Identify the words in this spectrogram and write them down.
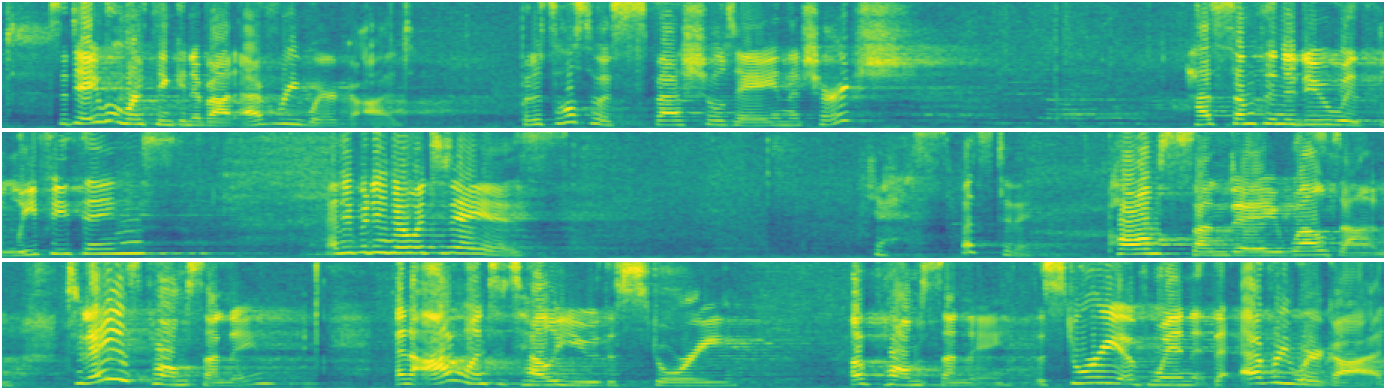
It's a day when we're thinking about everywhere God, but it's also a special day in the church. Has something to do with leafy things. Anybody know what today is? Yes, what's today? Palm Sunday, well done. Today is Palm Sunday, and I want to tell you the story of Palm Sunday, the story of when the Everywhere God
